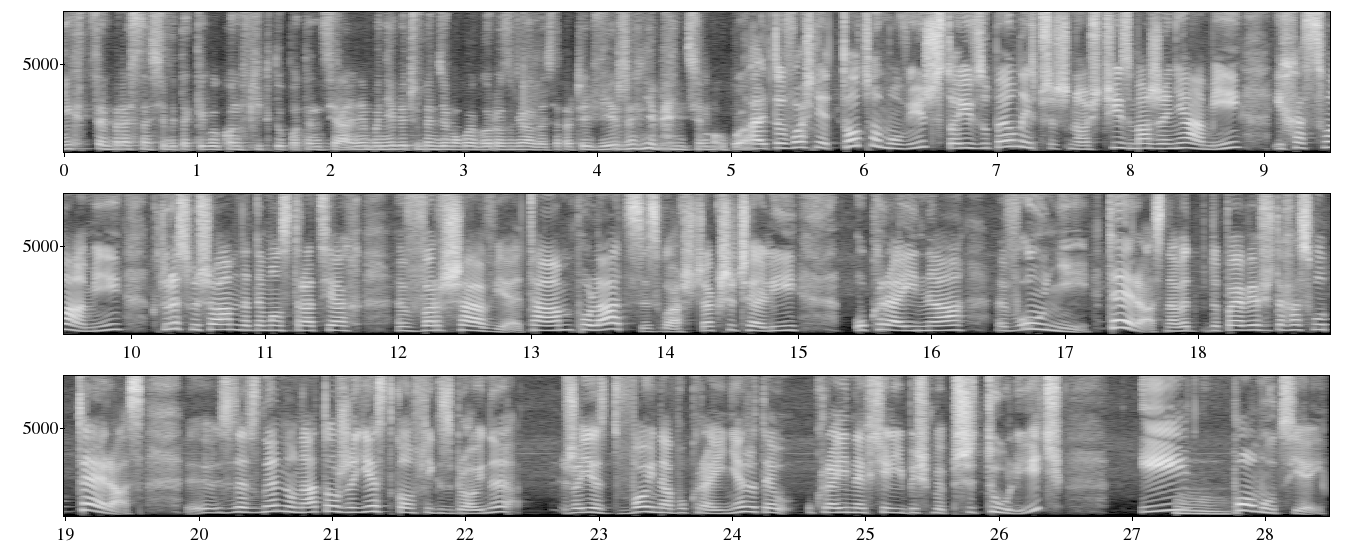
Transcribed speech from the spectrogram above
nie chce brać na siebie takiego konfliktu potencjalnie, bo nie wie, czy będzie mogła go rozwiązać, a raczej wie, że nie będzie mogła. Ale to właśnie to, co mówisz, stoi w zupełnej sprzeczności z marzeniami i hasłami, które słyszałam na demonstracjach w Warszawie. Tam Polacy zwłaszcza krzyczeli Ukraina w Unii. Teraz, nawet pojawiało się to hasło teraz, y, ze względu na to, że jest konflikt zbrojny, że jest wojna w Ukrainie, że tę Ukrainę chcielibyśmy przytulić, i hmm. pomóc jej.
